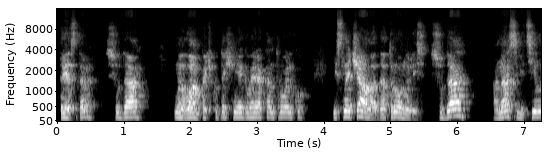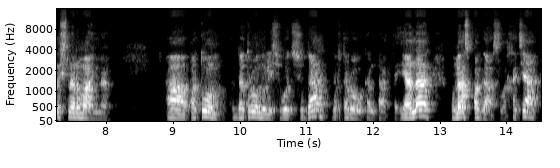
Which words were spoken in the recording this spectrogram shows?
тестер сюда, ну, лампочку, точнее говоря, контрольку, и сначала дотронулись сюда, она светилась нормально. А потом дотронулись вот сюда, до второго контакта, и она у нас погасла. Хотя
